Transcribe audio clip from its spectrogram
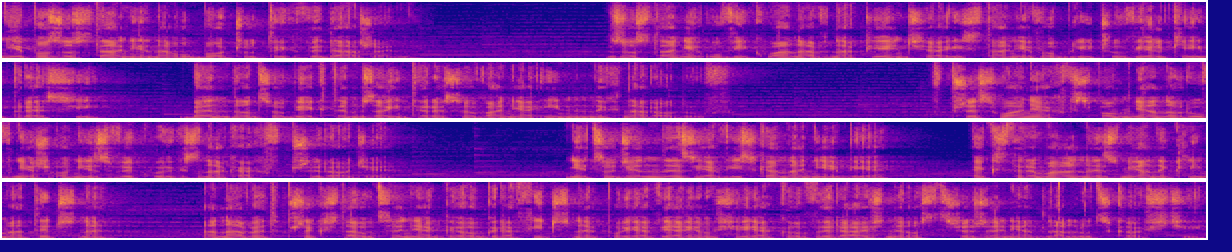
nie pozostanie na uboczu tych wydarzeń. Zostanie uwikłana w napięcia i stanie w obliczu wielkiej presji, będąc obiektem zainteresowania innych narodów. W przesłaniach wspomniano również o niezwykłych znakach w przyrodzie. Niecodzienne zjawiska na niebie, ekstremalne zmiany klimatyczne, a nawet przekształcenia geograficzne pojawiają się jako wyraźne ostrzeżenia dla ludzkości.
